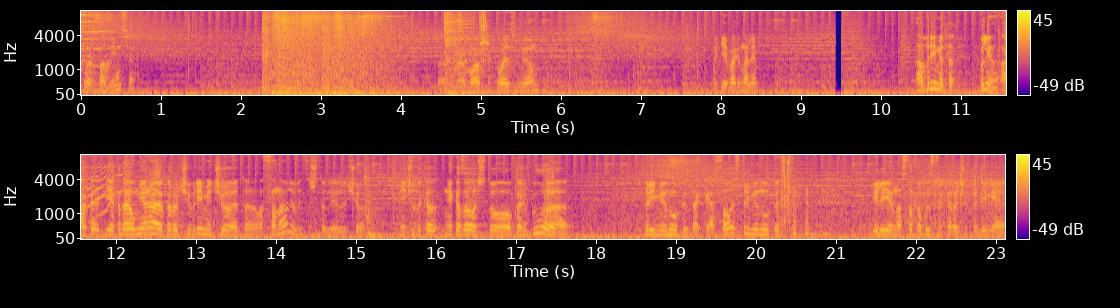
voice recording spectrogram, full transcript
Флэр, подвинься. Так, дробашек возьмем. Окей, погнали. А время-то... Блин, а я когда умираю, короче, время что, это восстанавливается, что ли, или что? Мне что-то мне казалось, что как было 3 минуты, так и осталось 3 минуты. Или я настолько быстро, короче, пробегаю.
